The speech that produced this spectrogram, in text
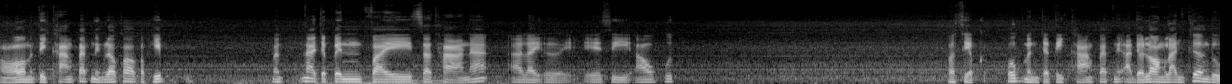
อ๋อ มันติดค้างแป๊บหนึ่งแล้วก็กระพริบ มันน่าจะเป็นไฟสถานะอะไรเอ่ย AC output พอเสียบปุ๊บมันจะติดค้างแป๊บหนึงอะเดี๋ยวลองรันเครื่องดู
